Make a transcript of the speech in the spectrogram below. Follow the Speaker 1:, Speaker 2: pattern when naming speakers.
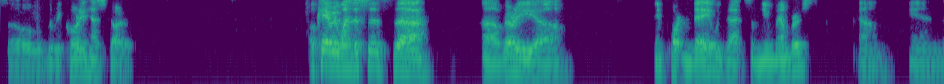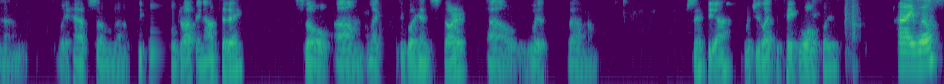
Speaker 1: So the recording has started. Okay, everyone, this is the a very uh, important day. We've got some new members um, and um, we have some uh, people dropping out today. So um, I'd like to go ahead and start uh, with um, Cynthia. Would you like to take roll, please?
Speaker 2: I will.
